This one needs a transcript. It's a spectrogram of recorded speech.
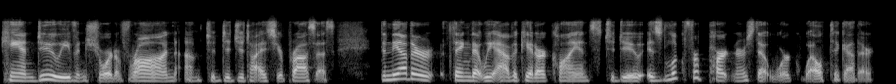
can do even short of ron um, to digitize your process then the other thing that we advocate our clients to do is look for partners that work well together.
